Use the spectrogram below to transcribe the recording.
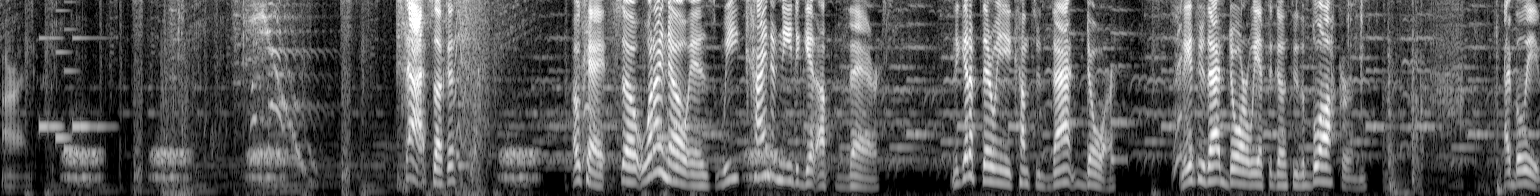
Alright. Ah, sucker. Okay, so what I know is we kind of need to get up there. And to get up there, we need to come through that door. And to get through that door, we have to go through the block room. I believe.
